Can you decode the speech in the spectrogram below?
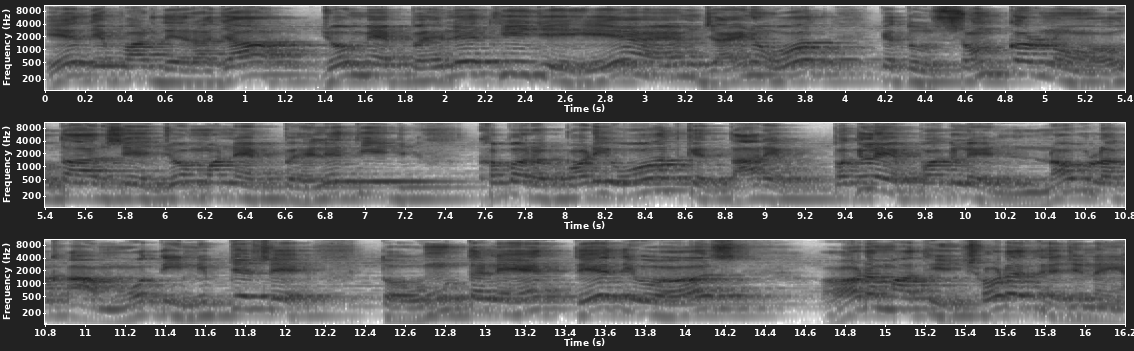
એ દેપાડ દે રાજા, જો મેં પહેલેથી જ એ એમ જાણ્યું હોત કે તું શંકરનો અવતાર છે, જો મને પહેલેથી જ ખબર પડી હોત કે તારે પગલે પગલે નવલખા મોતી નીપજે છે તો હું તને તે દિવસ હળમાંથી છોડે જ નહીં.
